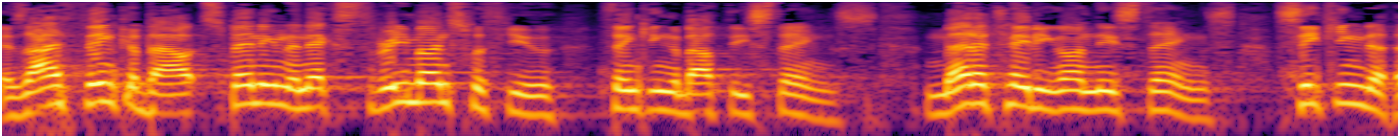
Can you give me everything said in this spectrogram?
as I think about spending the next three months with you thinking about these things, meditating on these things, seeking to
